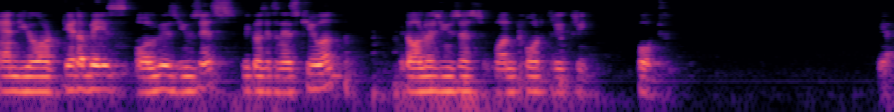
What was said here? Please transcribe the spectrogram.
and your database always uses because it's an SQL it always uses 1433 port. Yeah.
